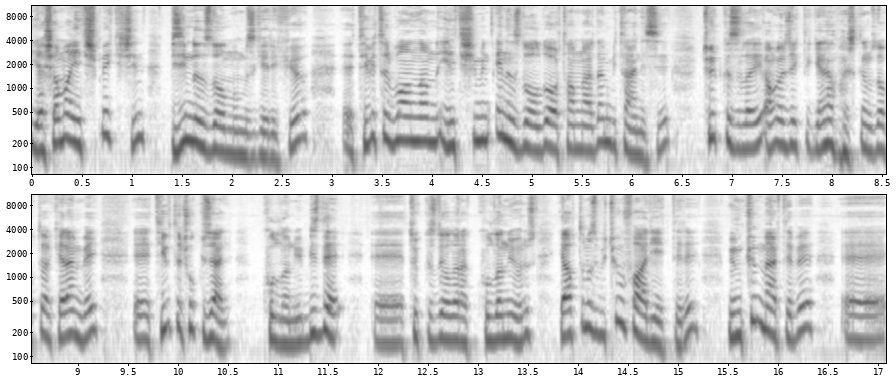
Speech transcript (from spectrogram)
yaşama yetişmek için bizim de hızlı olmamız gerekiyor. E, Twitter bu anlamda iletişimin en hızlı olduğu ortamlardan bir tanesi. Türk Kızılay'ı ama özellikle Genel Başkanımız Doktor Kerem Bey e, Twitter çok güzel kullanıyor. Biz de e, Türk Kızılayı olarak kullanıyoruz. Yaptığımız bütün faaliyetleri mümkün mertebe e,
